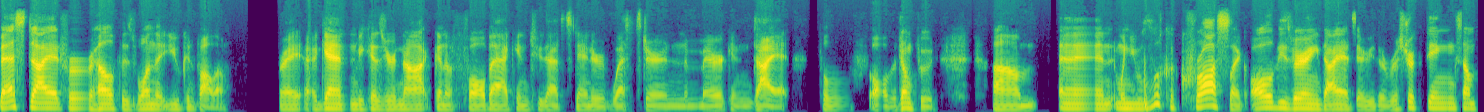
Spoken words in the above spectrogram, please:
best diet for health is one that you can follow, right? Again, because you're not going to fall back into that standard Western American diet full of all the junk food. Um, and when you look across like all of these varying diets, they're either restricting some,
